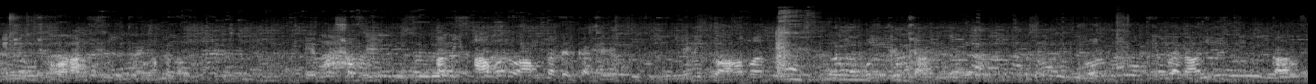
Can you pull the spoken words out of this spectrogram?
কিছু কিছু অনাকাঙ্ক্ষিত ঘটনা এ প্রসঙ্গে আমি আবারও আপনাদের কাছে বিনীত আহ্বান করতে চাই। ধর্মীয় কিংবা রাজনৈতিক কারণে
